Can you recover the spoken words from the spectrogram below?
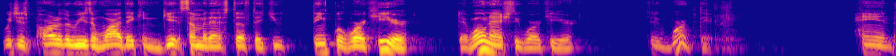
which is part of the reason why they can get some of that stuff that you think would work here, that won't actually work here, to work there. Paying,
